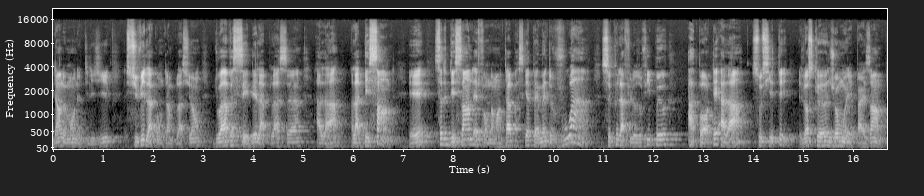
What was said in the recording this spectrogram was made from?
dans le monde intelligible, suivi de la contemplation, doivent céder la place à la, à la descente. Et cette descente est fondamentale parce qu'elle permet de voir ce que la philosophie peut apporter à la société. Et lorsque Jomoué, par exemple,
